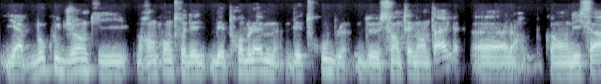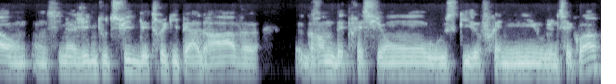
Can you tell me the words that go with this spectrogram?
il y a beaucoup de gens qui rencontrent des, des problèmes, des troubles de santé mentale. Euh, alors, quand on dit ça, on, on s'imagine tout de suite des trucs hyper graves, grande dépression ou schizophrénie ou je ne sais quoi.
